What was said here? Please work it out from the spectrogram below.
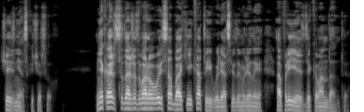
через несколько часов. Мне кажется, даже дворовые собаки и коты были осведомлены о приезде команданта.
